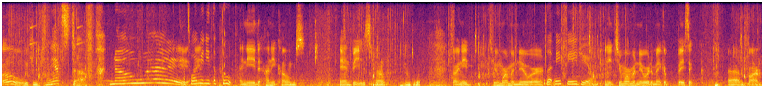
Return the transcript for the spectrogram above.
oh, we can plant stuff. No way. That's why I- we need the poop. I need honeycombs and bees. No. don't do it. So I need two more manure. Let me feed you. I need two more manure to make a basic um, farm.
